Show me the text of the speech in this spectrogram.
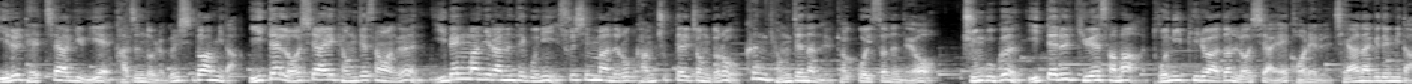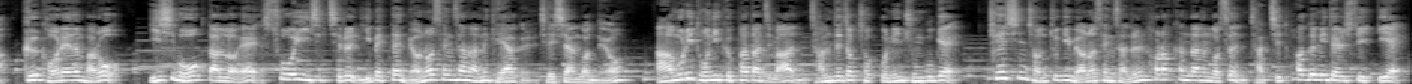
이를 대체하기 위해 갖은 노력을 시도합니다. 이때 러시아의 경제 상황은 200만이라는 대군이 수십만으로 감축될 정도로 큰 경제난을 겪고 있었는데요. 중국은 이때를 기회 삼아 돈이 필요하던 러시아의 거래를 제한하게 됩니다. 그 거래는 바로 25억 달러의 수호이 27을 200대 면허 생산하는 계약을 제시한 건데요. 아무리 돈이 급하다지만 잠재적 적군인 중국에 최신 전투기 면허 생산을 허락한다는 것은 자칫 화근이 될 수 있기에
